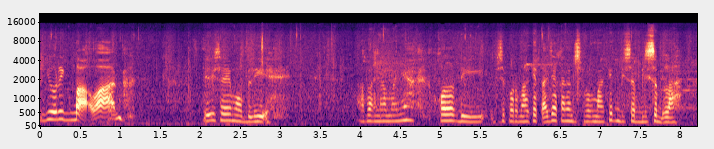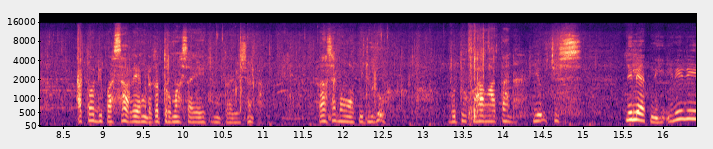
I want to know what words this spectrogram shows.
jurig bakwan. Jadi saya mau beli apa namanya kol di supermarket aja karena di supermarket bisa beli sebelah atau di pasar yang dekat rumah saya itu tradisional. Karena saya mau ngopi dulu. Butuh kehangatan. Yuk cus. Ini lihat nih ini di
